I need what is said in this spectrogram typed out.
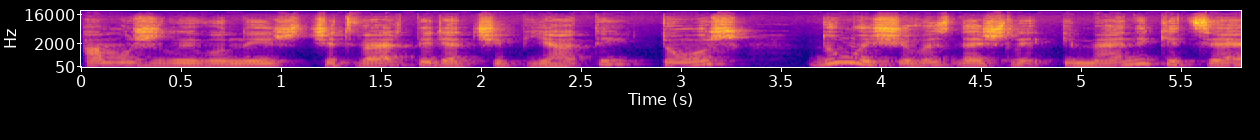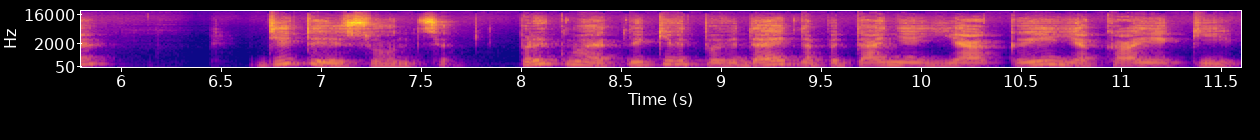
А можливо, ниж четвертий ряд чи п'ятий. Тож, думаю, що ви знайшли. Іменники це діти і сонце. Прикметники відповідають на питання який, яка, які.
